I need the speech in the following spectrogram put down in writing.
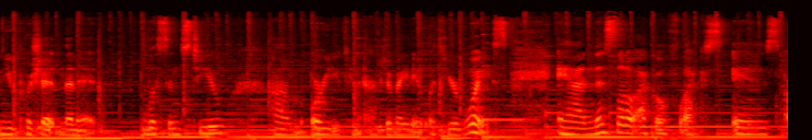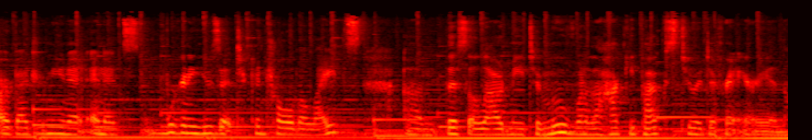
you push it and then it listens to you, um, or you can activate it with your voice. And this little Echo Flex is our bedroom unit, and it's we're gonna use it to control the lights. Um, this allowed me to move one of the hockey pucks to a different area in the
